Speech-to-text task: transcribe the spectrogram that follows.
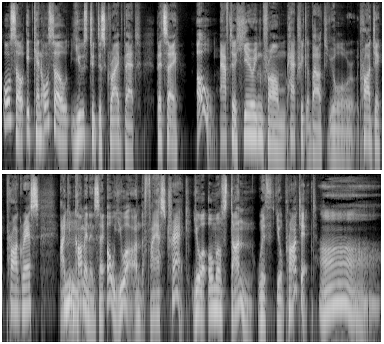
also it can also use to describe that. Let's say, oh, after hearing from Patrick about your project progress, I can comment and say, oh, you are on the fast track. You are almost done with your project. 哦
